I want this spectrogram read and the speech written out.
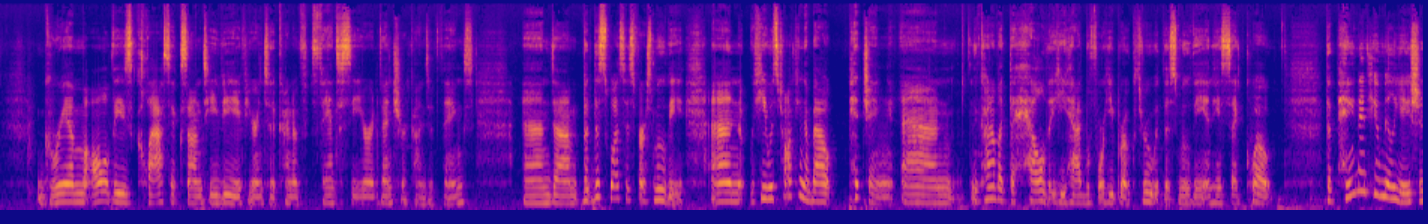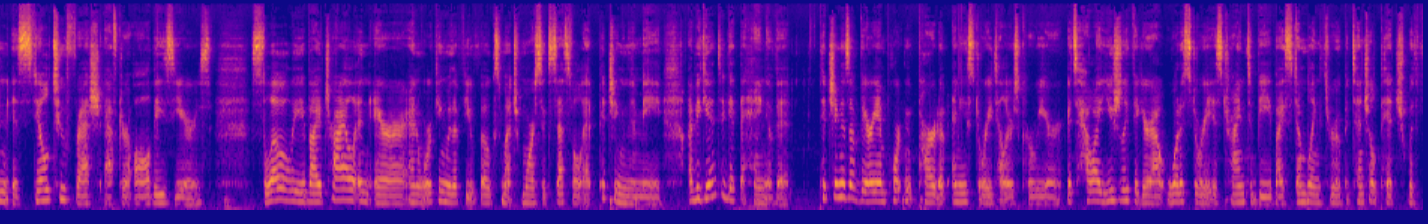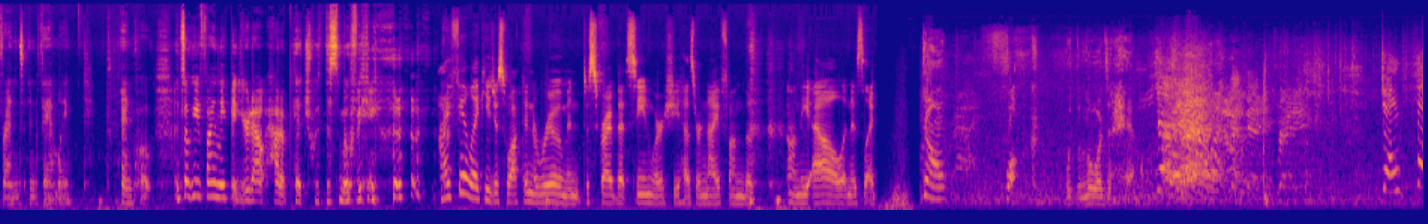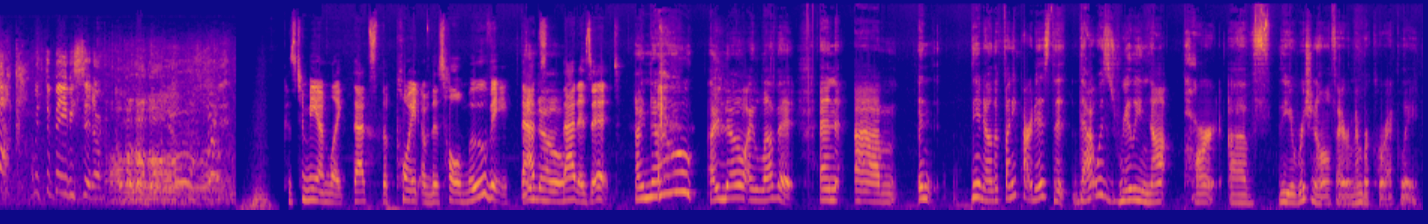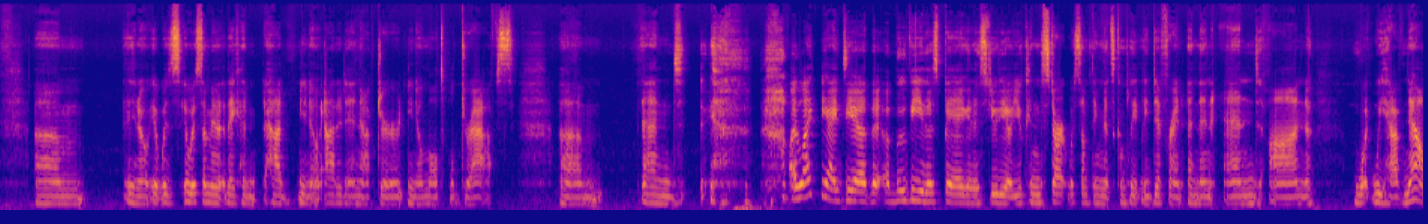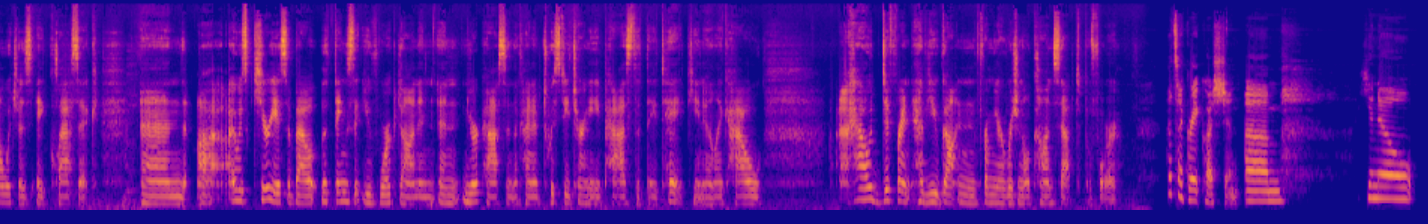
Grimm, all of these classics on TV if you're into kind of fantasy or adventure kinds of things. And um, but this was his first movie, and he was talking about pitching and kind of like the hell that he had before he broke through with this movie. And he said, "quote The pain and humiliation is still too fresh after all these years. Slowly, by trial and error, and working with a few folks much more successful at pitching than me, I began to get the hang of it." Pitching is a very important part of any storyteller's career. It's how I usually figure out what a story is trying to be by stumbling through a potential pitch with friends and family. End quote. And so he finally figured out how to pitch with this movie. I feel like he just walked in a room and described that scene where she has her knife on the on the L and is like, Don't fuck with the lords of hell. Don't fuck with the babysitter. because to me, I'm like, that's the point of this whole movie. That's know. that is it. I know. I know. I love it. And um and you know, the funny part is that that was really not part of the original if I remember correctly. Um you know, it was it was something that they had had, you know, added in after, you know, multiple drafts. Um and I like the idea that a movie this big in a studio, you can start with something that's completely different and then end on what we have now, which is a classic. And uh, I was curious about the things that you've worked on and, and your past and the kind of twisty turny paths that they take. You know, like how how different have you gotten from your original concept before? That's a great question. Um, you know,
